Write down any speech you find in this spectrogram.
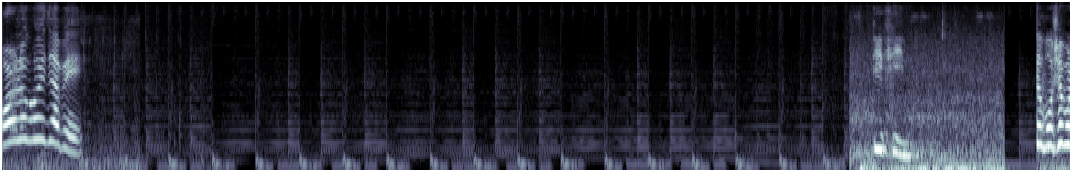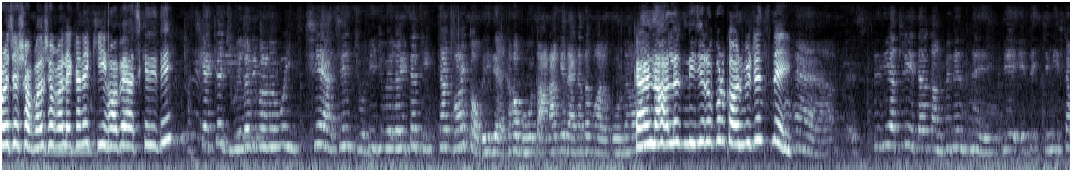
বড় লোক হয়ে যাবে। টিফিন। তো বসে পড়েছে সকাল সকাল, এখানে কি হবে আজকে দিদি? আজকে একটা জুয়েলারি বানাবো ইচ্ছে আছে যদি জুয়েলারিটা ঠিকঠাক হয় তবেই দেখাবো তার আগে দেখাতে পারব না। কারণ নাহলে নিজের উপর কনফিডেন্স নেই। হ্যাঁ সিরিয়াসলি এটার কনফিডেন্স নেই যে এটা জিনিসটা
